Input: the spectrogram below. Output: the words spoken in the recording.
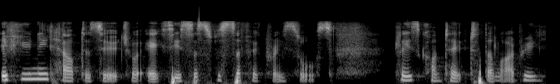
If you need help to search or access a specific resource, please contact the library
